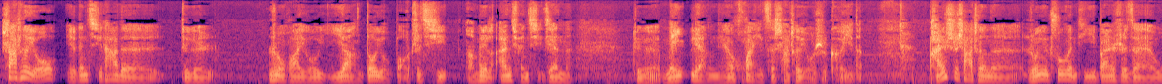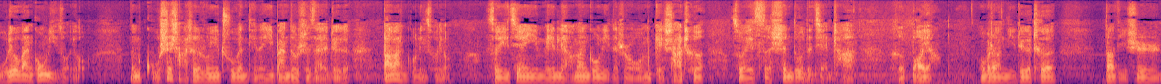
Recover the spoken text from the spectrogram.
刹车油也跟其他的这个润滑油一样，都有保质期啊。为了安全起见呢，这个每两年换一次刹车油是可以的。盘式刹车呢，容易出问题，一般是在五六万公里左右；那么鼓式刹车容易出问题呢，一般都是在这个八万公里左右。所以建议每两万公里的时候，我们给刹车做一次深度的检查和保养。我不知道你这个车到底是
